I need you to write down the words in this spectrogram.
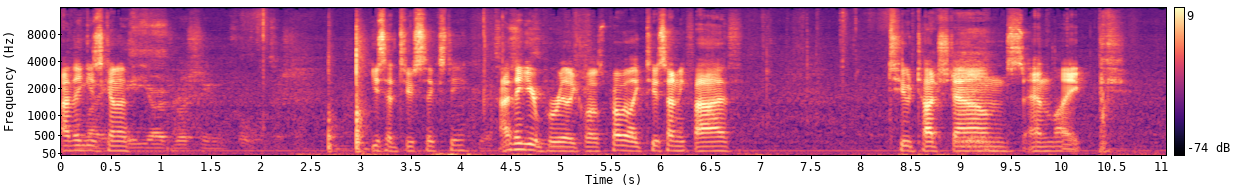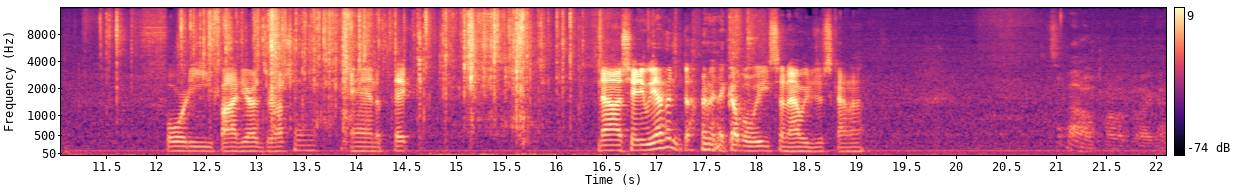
I think he's gonna. 80 yards rushing for one touchdown. You said 260. Yeah, I think you're really close. Probably like 275. Two touchdowns and like 45 yards rushing and a pick. Nah, Shady, we haven't done him in a couple weeks, so now we just kind of It's about on par with what I got.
